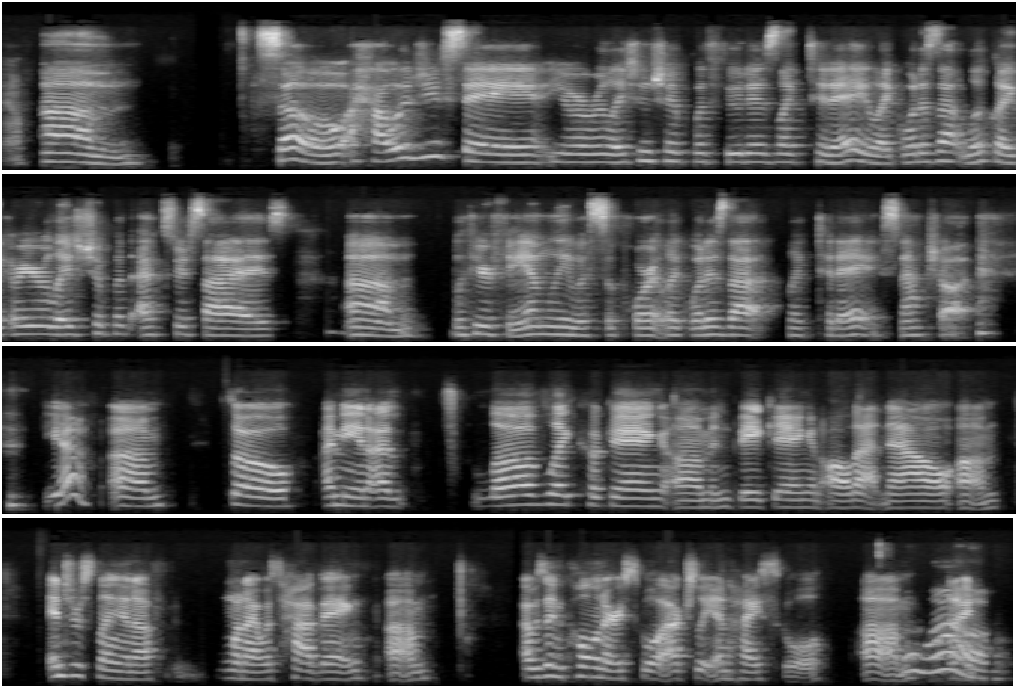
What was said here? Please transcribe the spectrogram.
yeah. um so how would you say your relationship with food is like today like what does that look like or your relationship with exercise um, with your family, with support? Like, what is that like today? Snapshot. yeah. Um, so, I mean, I love like cooking um, and baking and all that now. Um, interestingly enough, when I was having, um, I was in culinary school actually in high school. Um, oh, wow.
